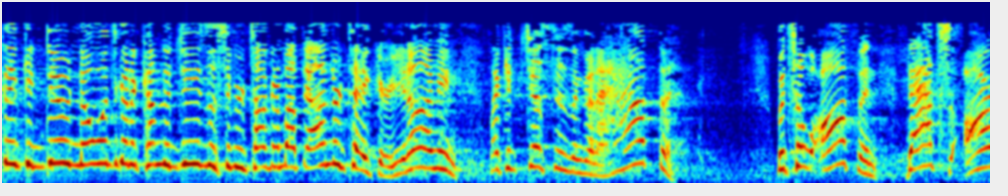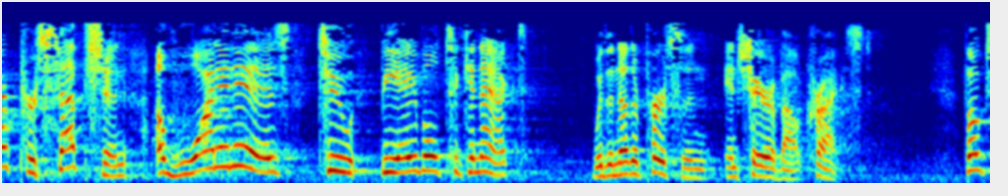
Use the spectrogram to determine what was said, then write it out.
thinking, dude, no one's going to come to Jesus if you're talking about the undertaker. You know, I mean, like it just isn't going to happen. But so often, that's our perception of what it is to be able to connect with another person and share about Christ. Folks,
